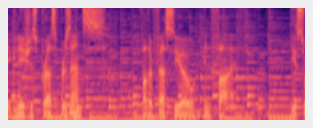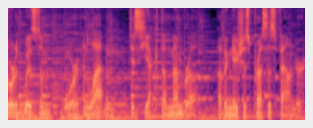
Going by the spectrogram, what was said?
Ignatius Press presents Father Fessio in Five, the assorted wisdom, or in Latin, Disjecta Membra, of Ignatius Press's founder.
